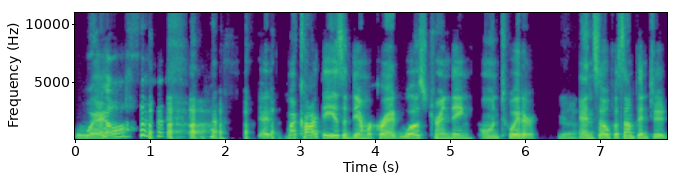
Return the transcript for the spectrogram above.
well, McCarthy is a Democrat was trending on Twitter. Yeah. And so for something to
